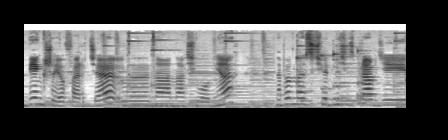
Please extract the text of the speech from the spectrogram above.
większej ofercie y, na, na siłowniach na pewno świetnie się sprawdzi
